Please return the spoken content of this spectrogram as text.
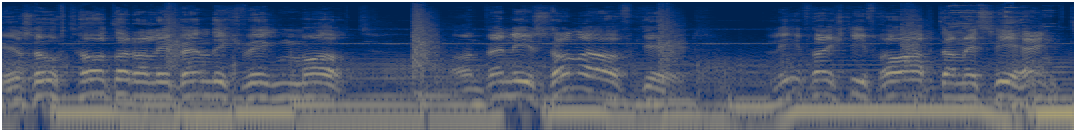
Ihr sucht tot oder lebendig wegen Mord. Und wenn die Sonne aufgeht, liefere ich die Frau ab, damit sie hängt.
